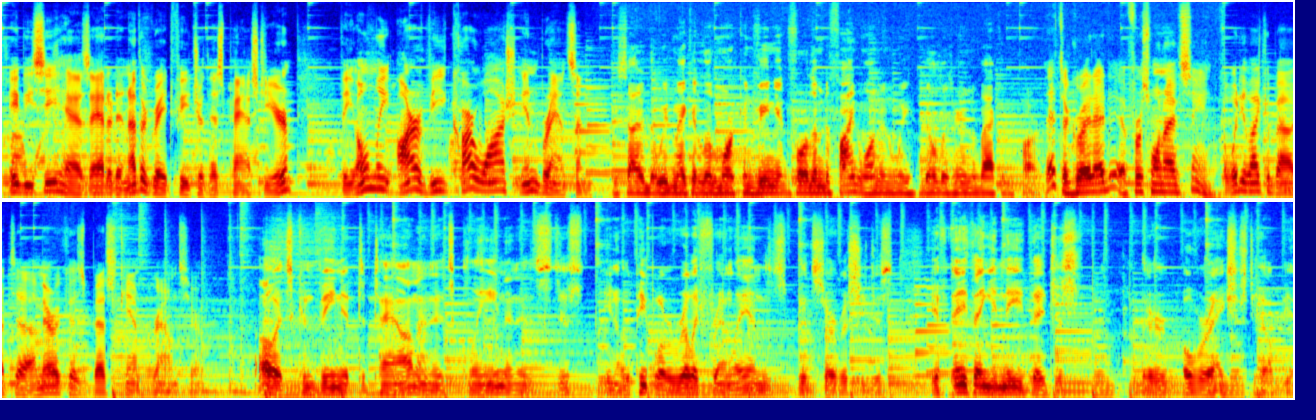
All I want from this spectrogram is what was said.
ABC has added another great feature this past year the only RV car wash in Branson. Decided that we'd make it a little more convenient for them to find one and we built it here in the back of the park. That's a great idea. First one I've seen. What do you like about uh, America's best campgrounds here? Oh, it's convenient to town and it's clean and it's just, you know, the people are really friendly and it's good service. You just, if anything you need, they just, they're over anxious to help you.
